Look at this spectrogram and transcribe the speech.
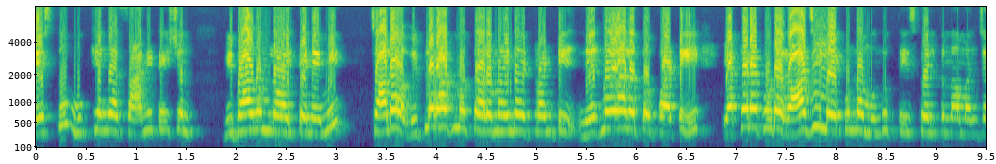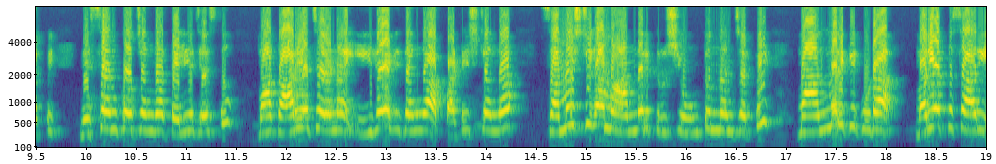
వేస్తూ ముఖ్యంగా శానిటేషన్ విభాగంలో అయితేనేమి చాలా విప్లవాత్మకరమైనటువంటి నిర్ణయాలతో పాటు ఎక్కడ కూడా రాజీ లేకుండా ముందుకు తీసుకెళ్తున్నామని చెప్పి నిస్సంకోచంగా తెలియజేస్తూ మా కార్యాచరణ ఇదే విధంగా పటిష్టంగా సమిష్టిగా మా అందరి కృషి ఉంటుందని చెప్పి మా అందరికీ కూడా మరి ఒక్కసారి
